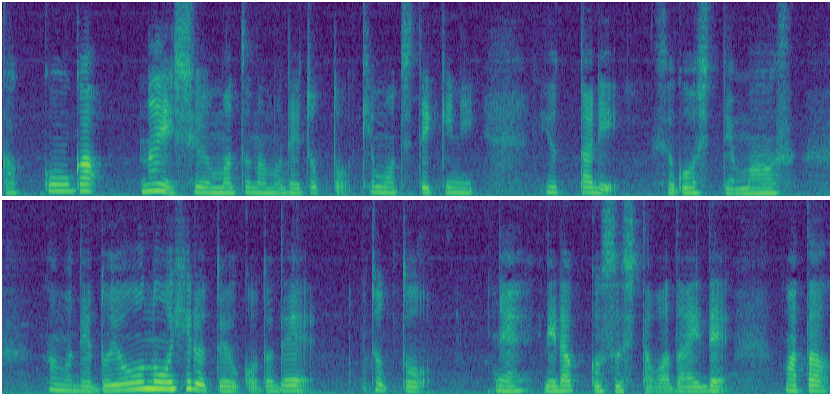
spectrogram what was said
学校がない週末なのでちょっと気持ち的にゆったり過ごしてます。なので土曜のお昼ということで、ちょっとね、リラックスした話題で、また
